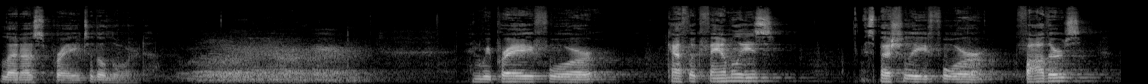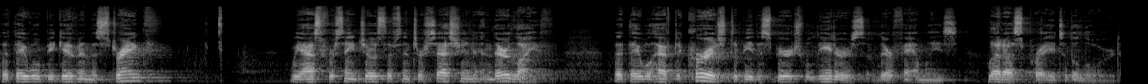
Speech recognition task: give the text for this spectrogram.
let us pray to the Lord. And we pray for Catholic families, especially for fathers, that they will be given the strength we ask for St. Joseph's intercession in their life, that they will have the courage to be the spiritual leaders of their families. Let us pray to the Lord.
